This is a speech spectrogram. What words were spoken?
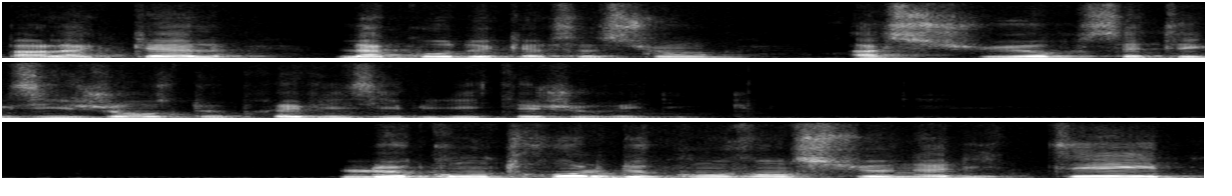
par laquelle la Cour de cassation assure cette exigence de prévisibilité juridique. Le contrôle de conventionnalité,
